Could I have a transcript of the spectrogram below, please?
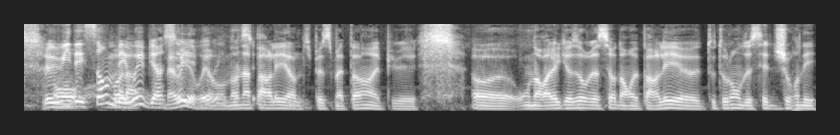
le 8 décembre, mais oui, bien bah sûr. Oui, on en a parlé un petit peu ce matin, et puis euh, on aura l'occasion bien sûr d'en reparler euh, tout au long de cette journée.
